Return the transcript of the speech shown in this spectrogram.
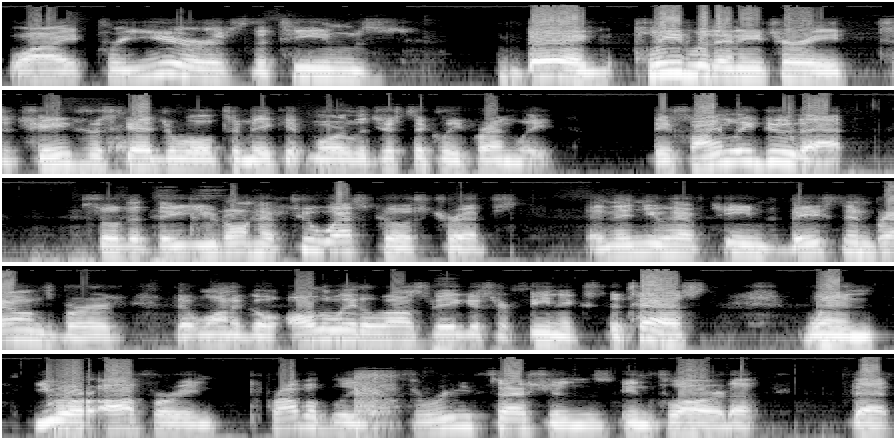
why for years the teams beg plead with NHRA to change the schedule to make it more logistically friendly. They finally do that so that they you don't have two West Coast trips and then you have teams based in Brownsburg that want to go all the way to Las Vegas or Phoenix to test when you are offering probably three sessions in Florida that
